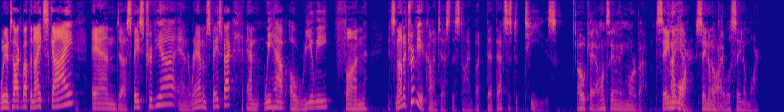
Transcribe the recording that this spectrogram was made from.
We're going to talk about the night sky and uh, space trivia and a random space fact. And we have a really fun, it's not a trivia contest this time, but that, that's just a tease. Okay, I won't say anything more about it. Say no Not more. yet. Say no more. I will say no more.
